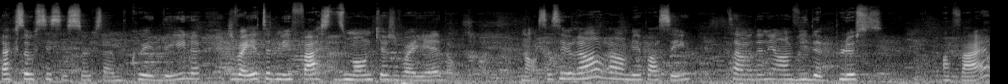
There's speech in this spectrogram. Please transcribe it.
Fait que ça aussi, c'est sûr que ça a beaucoup aidé, là. Je voyais toutes mes faces du monde que je voyais, donc. Non, ça s'est vraiment, vraiment bien passé. Ça m'a donné envie de plus en faire,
